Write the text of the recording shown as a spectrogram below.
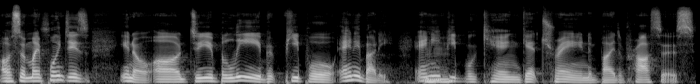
Oh, so my point is, you know, uh, do you believe people, anybody, any Mm-hmm. people can get trained by the process?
